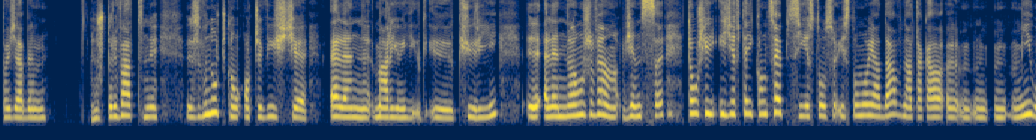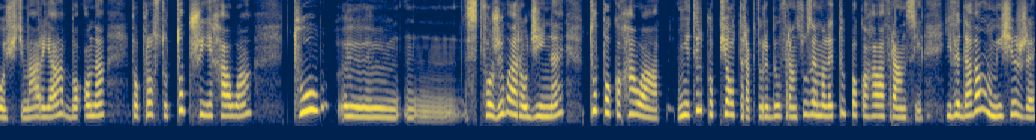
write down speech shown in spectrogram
powiedziałabym, już prywatny, z wnuczką oczywiście Ellen Marie Curie, Ellen Langevin, więc to już idzie w tej koncepcji. Jest to, jest to moja dawna taka miłość Maria, bo ona po prostu tu przyjechała, tu stworzyła rodzinę, tu pokochała nie tylko Piotra, który był Francuzem, ale tu pokochała Francję. I wydawało mi się, że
